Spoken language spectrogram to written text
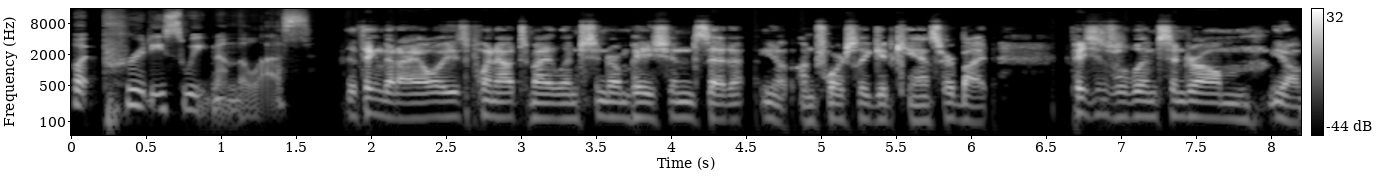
but pretty sweet nonetheless. The thing that I always point out to my Lynch syndrome patients that, you know, unfortunately get cancer, but patients with Lynch syndrome, you know,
